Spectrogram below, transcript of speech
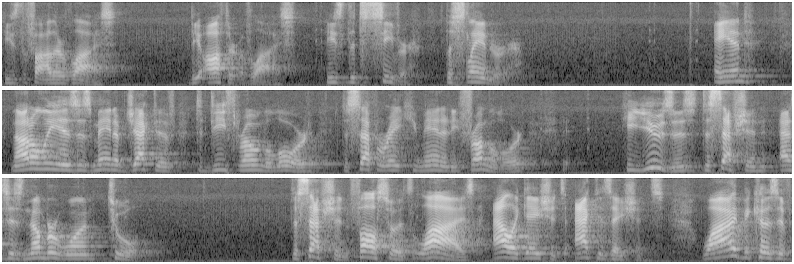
he's the father of lies, the author of lies. He's the deceiver, the slanderer. And not only is his main objective to dethrone the Lord, to separate humanity from the Lord, he uses deception as his number one tool. Deception, falsehoods, lies, allegations, accusations. Why? Because if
